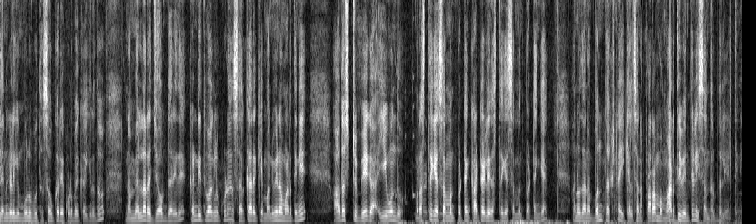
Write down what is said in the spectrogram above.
ಜನಗಳಿಗೆ ಮೂಲಭೂತ ಸೌಕರ್ಯ ಕೊಡಬೇಕಾಗಿರೋದು ನಮ್ಮೆಲ್ಲರ ಜವಾಬ್ದಾರಿ ಇದೆ. ಖಂಡಿತವಾಗ್ಲೂ ಕೂಡ ಸರ್ಕಾರಕ್ಕೆ ಮನವಿನ ಮಾಡ್ತೀನಿ. ಆದಷ್ಟು ಬೇಗ ಈ ಒಂದು ರಸ್ತೆಗೆ ಸಂಬಂಧಪಟ್ಟಂಗೆ, ಕಾಟಹಳ್ಳಿ ರಸ್ತೆಗೆ ಸಂಬಂಧಪಟ್ಟಂಗೆ ಅನುದಾನ ಬಂದ ತಕ್ಷಣ ಈ ಕೆಲಸನ ಪ್ರಾರಂಭ ಮಾಡ್ತೀವಿ ಅಂತೇಳಿ ಈ ಸಂದರ್ಭದಲ್ಲಿ ಹೇಳ್ತೀನಿ.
